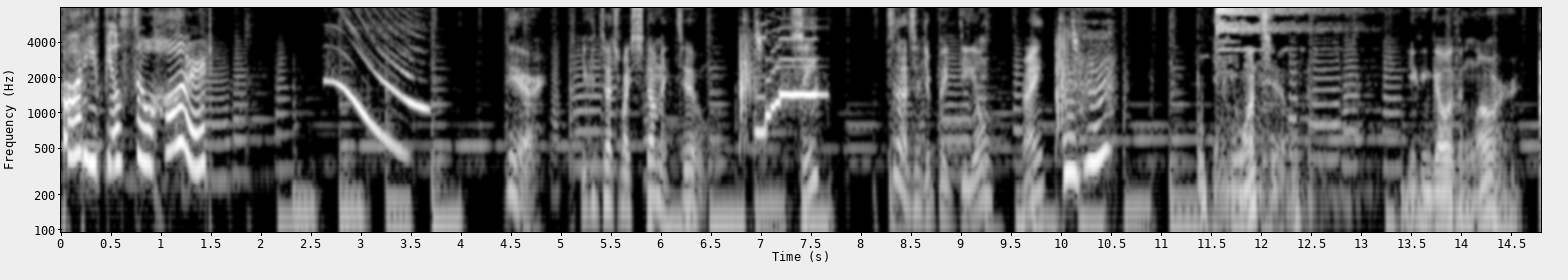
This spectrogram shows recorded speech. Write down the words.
body feels so hard! Here, you can touch my stomach too. See? It's not such a big deal, right? Mm-hmm. If you want to, you can go even lower.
